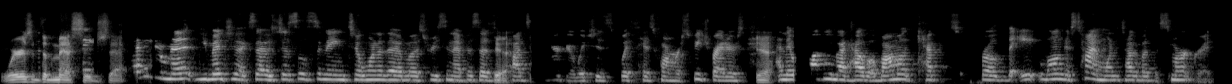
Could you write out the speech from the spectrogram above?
Where's the message that you mentioned that because I was just listening to one of the most recent episodes yeah. of Pod America, which is with his former speechwriters, yeah. and they were talking about how Obama kept for the eight longest time wanted to talk about the smart grid,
